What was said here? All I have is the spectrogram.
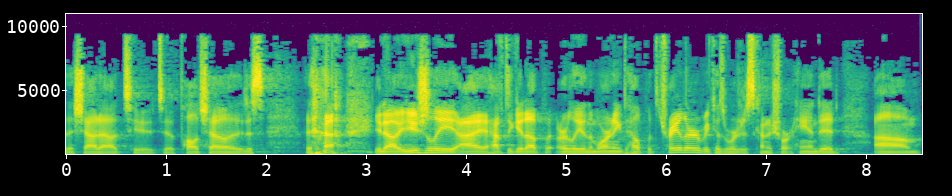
the shout out to, to Paul Cho, just you know, usually I have to get up early in the morning to help with the trailer because we're just kind of shorthanded. Um,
